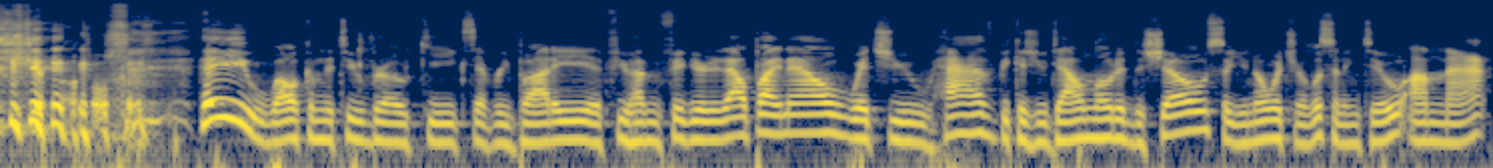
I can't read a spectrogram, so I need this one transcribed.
show. hey, welcome to Two Bro Geeks, everybody. If you haven't figured it out by now, which you have because you downloaded the show, so you know what you're listening to. I'm Matt,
